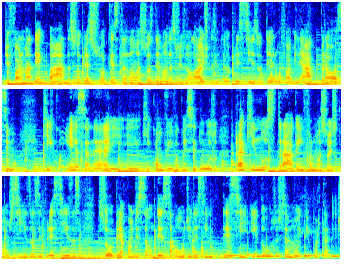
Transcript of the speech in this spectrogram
de forma adequada sobre a sua questão, as suas demandas fisiológicas. Então eu preciso ter um familiar próximo que conheça, né, e, e que conviva com esse idoso para que nos traga informações concisas e precisas sobre a condição de saúde desse, desse idoso. Isso é muito importante.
